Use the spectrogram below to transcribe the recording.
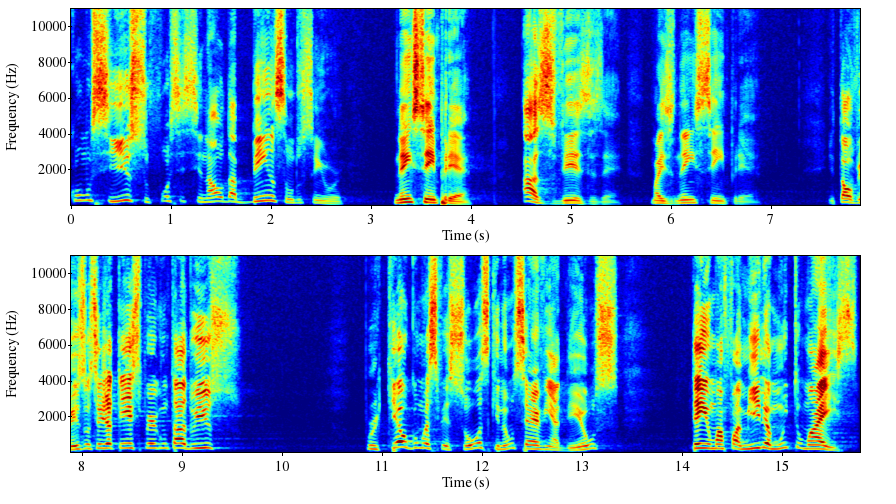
Como se isso fosse sinal da bênção do Senhor. Nem sempre é. Às vezes é, mas nem sempre é. E talvez você já tenha se perguntado isso. Por que algumas pessoas que não servem a Deus têm uma família muito mais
